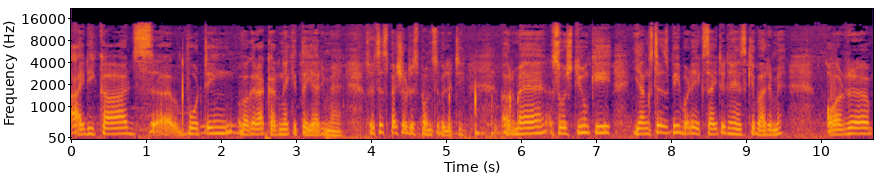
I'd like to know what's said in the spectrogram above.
आईडी कार्ड्स वोटिंग वगैरह करने की तैयारी में है। So it's a special responsibility और मैं सोचती हूँ कि यंगस्टर्स भी बड़े एक्साइटेड हैं इसके बारे में और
